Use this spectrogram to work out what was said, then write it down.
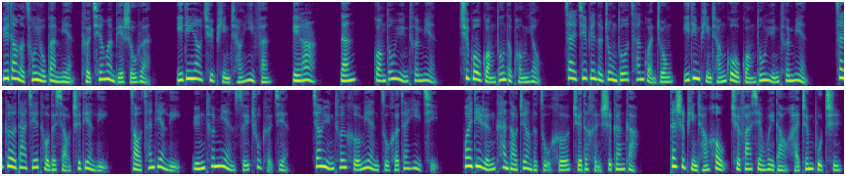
遇到了葱油拌面，可千万别手软，一定要去品尝一番。零二南广东云吞面，去过广东的朋友，在街边的众多餐馆中，一定品尝过广东云吞面。在各大街头的小吃店里、早餐店里，云吞面随处可见。将云吞和面组合在一起，外地人看到这样的组合觉得很是尴尬，但是品尝后却发现味道还真不吃。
